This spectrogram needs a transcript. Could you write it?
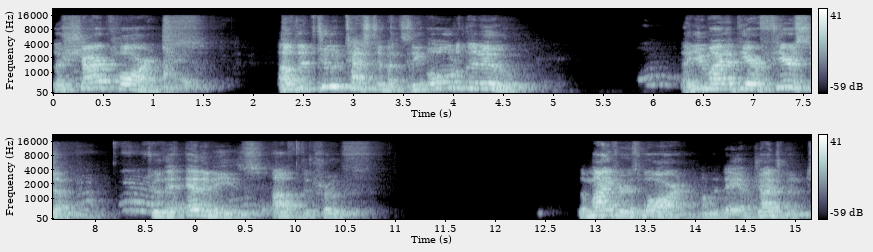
the sharp horns of the two testaments, the old and the new, that you might appear fearsome to the enemies of the truth. The mitre is worn on the day of judgment,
